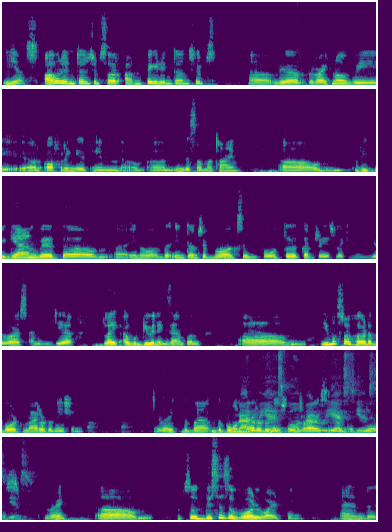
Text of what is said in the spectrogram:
Yes. Our internships are unpaid internships. Uh, we are right now we are offering it in um, uh, in the summertime. Um, we began with um, uh, you know the internship works in both the countries, like in the US and India. Like I would give an example. Um, you must have heard about marrow donation, right? The ba- the bone Marrow, marrow yes, donation bone marrow, drives and all yes, yes, Yes, yes. right? Um, so this is a worldwide thing, and uh,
